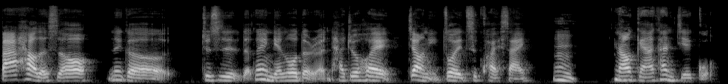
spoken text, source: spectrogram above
八号的时候，那个就是跟你联络的人，他就会叫你做一次快筛，嗯，然后给他看结果，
